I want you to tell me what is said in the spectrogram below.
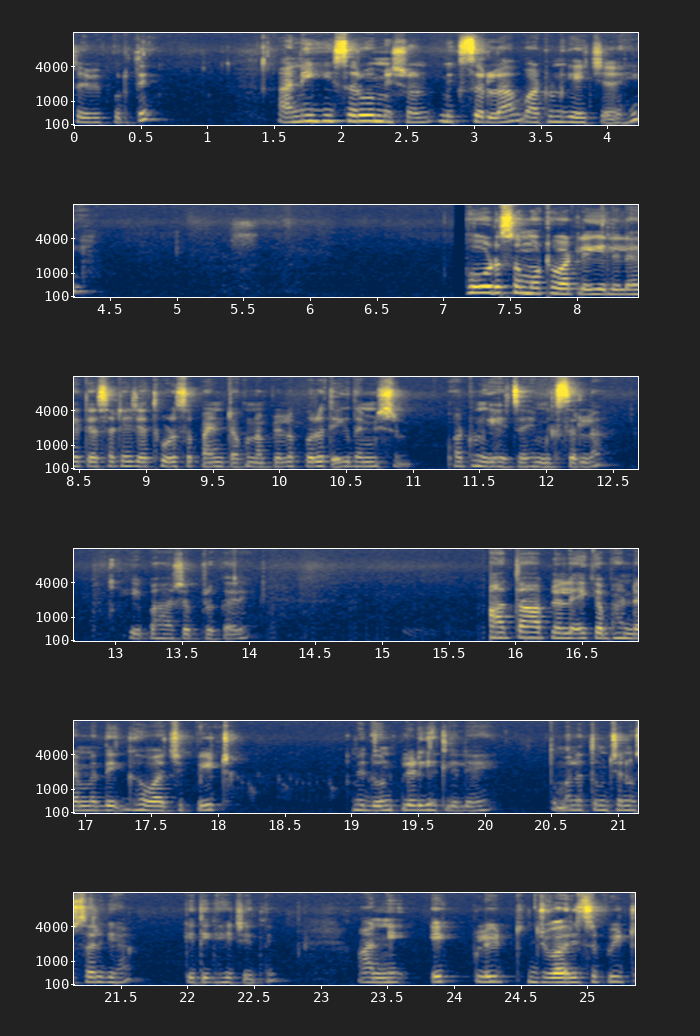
चवीपुरते. आणि हे सर्व मिश्रण मिक्सरला वाटून घ्यायचे आहे. थोडंसं मोठं वाटले गेलेलं आहे त्यासाठी ह्याच्यात थोडंसं पाणी टाकून आपल्याला परत एकदा मिश्रण वाटून घ्यायचं आहे मिक्सरला. हे पहा अशा प्रकारे. आता आपल्याला एका भांड्यामध्ये गव्हाचे पीठ मी दोन प्लेट घेतलेली आहे. तुम्हाला तुमच्यानुसार घ्या किती घ्यायचे ते. आणि एक प्लेट ज्वारीचं पीठ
